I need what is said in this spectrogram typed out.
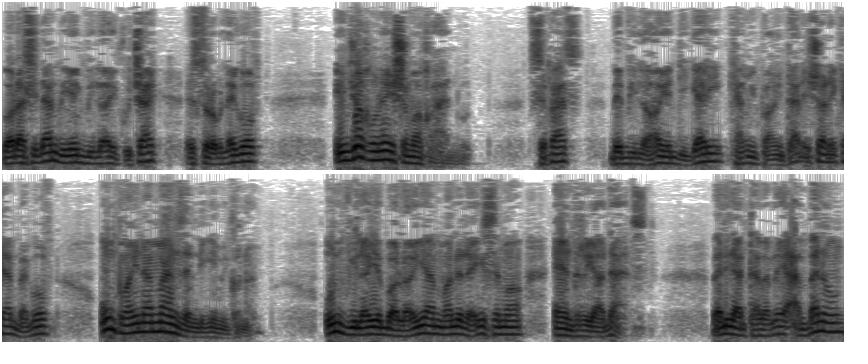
با رسیدن به یک ویلای کوچک استروبله گفت اینجا خونه شما خواهد بود. سپس به ویلاهای دیگری کمی پایینتر اشاره کرد و گفت اون پایینم من زندگی می‌کنم. اون ویلای بالایی هم مال رئیس ما اندریاده است. ولی در طبقه اول اون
